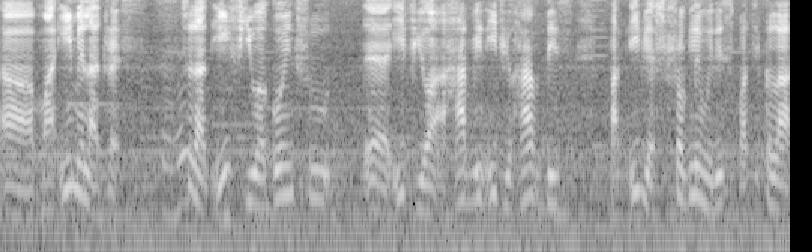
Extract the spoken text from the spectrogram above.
uh, my email address Mhm. so that if you are going through, uh, if you are having, if you have this, part- if you are struggling with this particular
